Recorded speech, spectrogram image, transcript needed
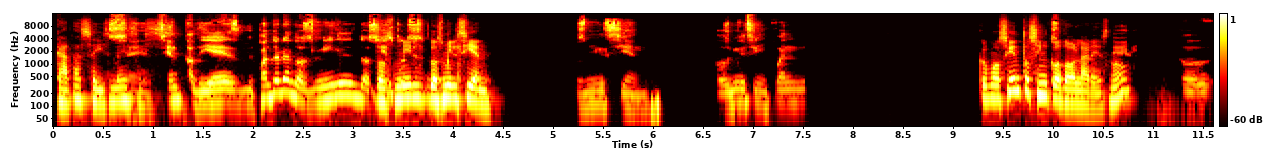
Cada seis sí, meses. 110. ¿Cuánto era? ¿2200? 2000, 2100. 2100. 2050. Como 105 dólares, ¿no? Do-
